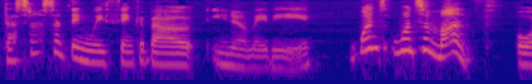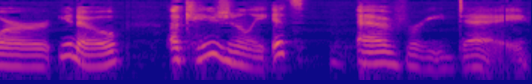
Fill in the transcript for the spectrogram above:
that's not something we think about, you know, maybe once, once a month or, you know, occasionally. It's every day.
